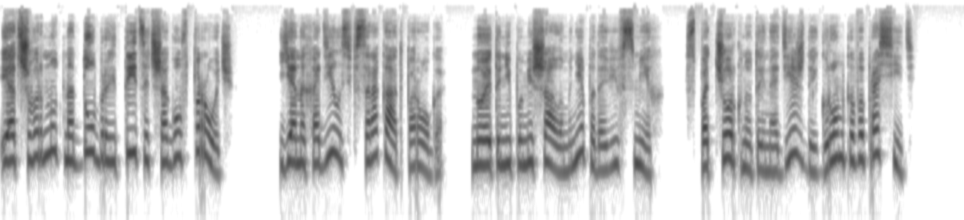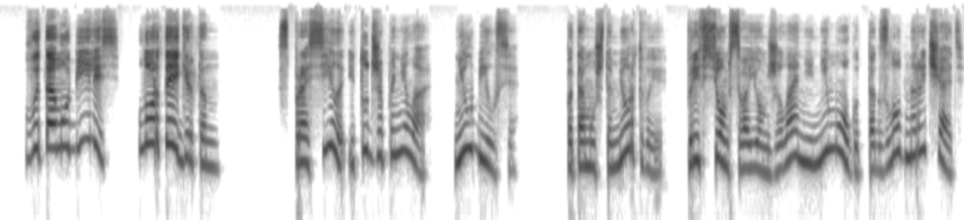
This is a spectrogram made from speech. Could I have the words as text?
и отшвырнут на добрые тридцать шагов прочь. Я находилась в сорока от порога, но это не помешало мне, подавив смех с подчеркнутой надеждой громко вопросить. «Вы там убились, лорд Эгертон?» Спросила и тут же поняла, не убился, потому что мертвые при всем своем желании не могут так злобно рычать.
